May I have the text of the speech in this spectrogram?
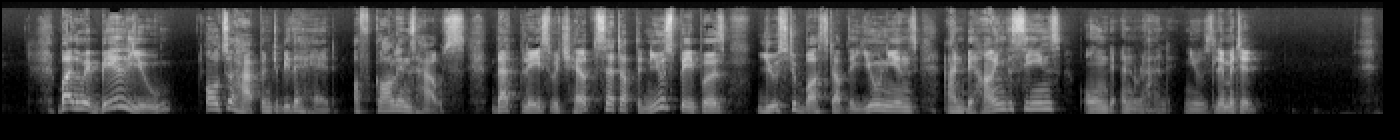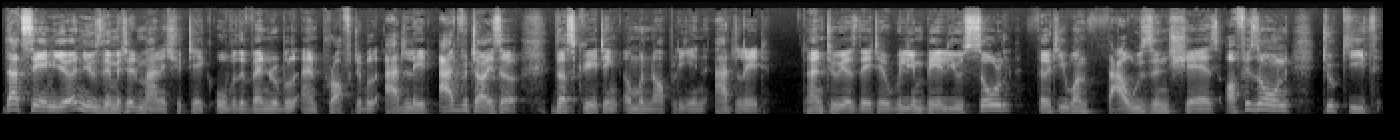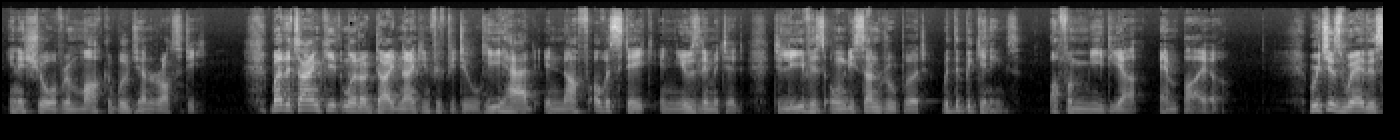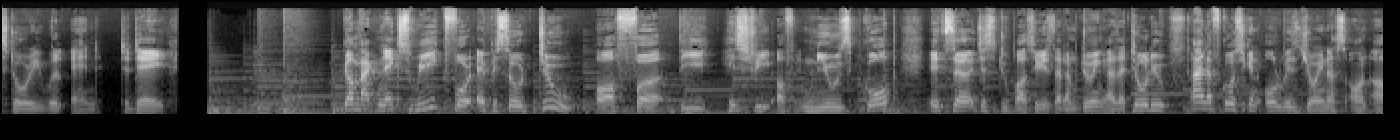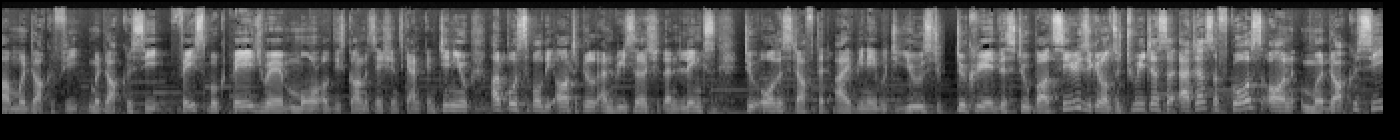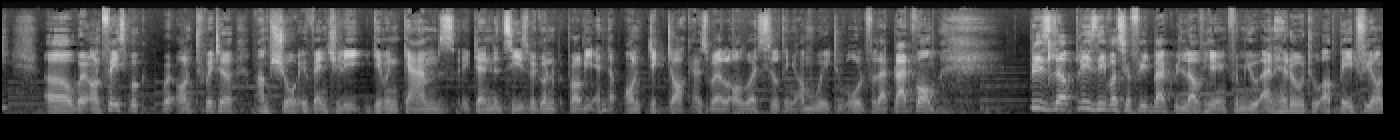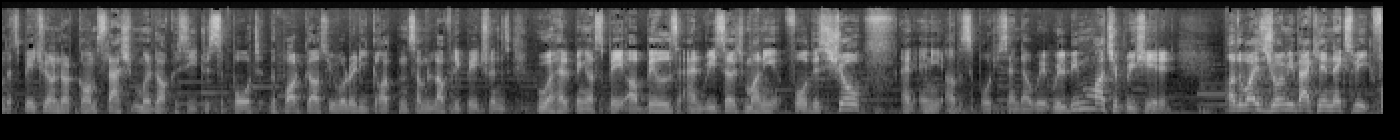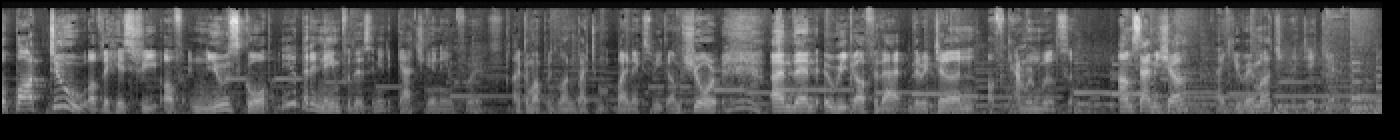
By the way, Baillieu also happened to be the head of Collins House, that place which helped set up the newspapers, used to bust up the unions, and behind the scenes owned and ran News Limited. That same year, News Limited managed to take over the venerable and profitable Adelaide Advertiser, thus creating a monopoly in Adelaide. And two years later, William Baillieu sold 31,000 shares of his own to Keith in a show of remarkable generosity. By the time Keith Murdoch died in 1952, he had enough of a stake in News Limited to leave his only son Rupert with the beginnings of a media empire. Which is where this story will end today. Come back next week for episode two of uh, the history of News Corp. It's uh, just a two part series that I'm doing, as I told you. And of course, you can always join us on our Murdocracy, Murdocracy Facebook page where more of these conversations can continue. I'll post up all the article and research and links to all the stuff that I've been able to use to, to create this two part series. You can also tweet us at us, of course, on Murdocracy. Uh, we're on Facebook, we're on Twitter. I'm sure eventually, given Cam's tendencies, we're going to probably end up on TikTok as well, although I still think I'm way too old for that platform. Please, love, please leave us your feedback. We love hearing from you and head over to our Patreon. That's patreon.com slash murdocracy to support the podcast. We've already gotten some lovely patrons who are helping us pay our bills and research money for this show. And any other support you send our way will be much appreciated. Otherwise, join me back here next week for part two of the history of News Corp. I need a better name for this. I need a catchier name for it. I'll come up with one by, by next week, I'm sure. And then a week after that, the return of Cameron Wilson. I'm Sami Shah. Thank you very much and take care.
